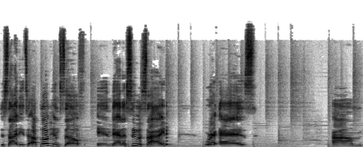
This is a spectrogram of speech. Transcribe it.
deciding to upload himself in data suicide, whereas um,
